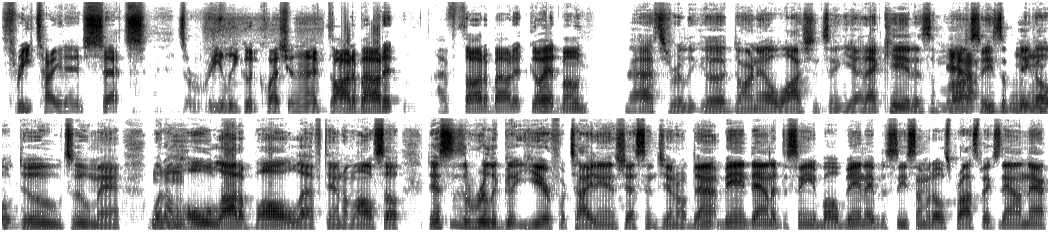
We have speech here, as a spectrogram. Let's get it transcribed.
three tight end sets. It's a really good question, and I've thought about it. I've thought about it. Go ahead, Moan. That's really good. Darnell Washington. Yeah, that kid is a monster. Yeah. He's a big mm-hmm. old dude, too, man, with mm-hmm. a whole lot of ball left in him. Also, this is a really good year for tight ends just in general. Down, being down at the Senior Bowl, being able to see some of those prospects down there,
